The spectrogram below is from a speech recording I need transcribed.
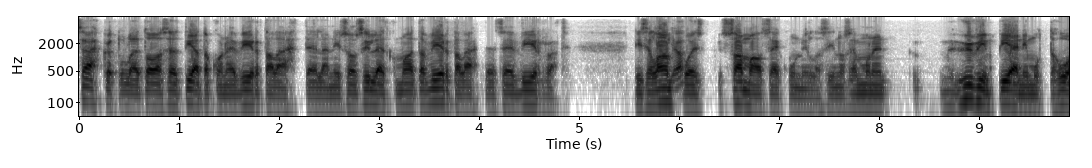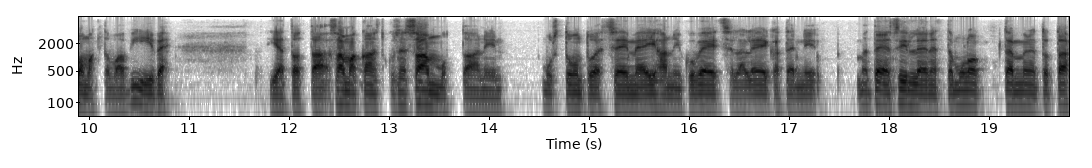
sähkö tulee tuollaisella tietokoneen virtalähteellä, niin se on silleen, että kun mä laitan virtalähteeseen virrat, niin se lamppu ei samalla sekunnilla. Siinä on semmoinen hyvin pieni, mutta huomattava viive. Ja tota, sama kanssa, kun sen sammuttaa, niin musta tuntuu, että se ei mene ihan niin kuin veitsellä leikaten, niin mä teen silleen, että mulla on tämmöinen tota,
